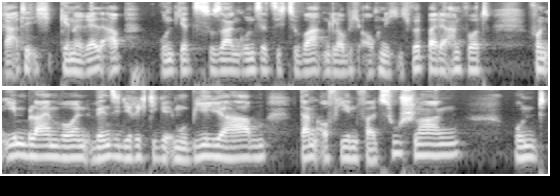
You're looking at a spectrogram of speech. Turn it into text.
rate ich generell ab. Und jetzt zu sagen, grundsätzlich zu warten, glaube ich auch nicht. Ich würde bei der Antwort von eben bleiben wollen, wenn Sie die richtige Immobilie haben, dann auf jeden Fall zuschlagen. Und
